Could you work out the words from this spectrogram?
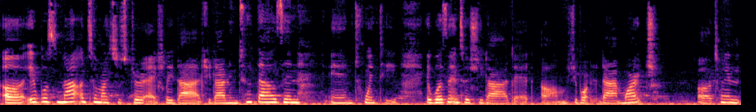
Uh, it was not until my sister actually died. She died in 2000 and 20 it wasn't until she died that um she died march uh 20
